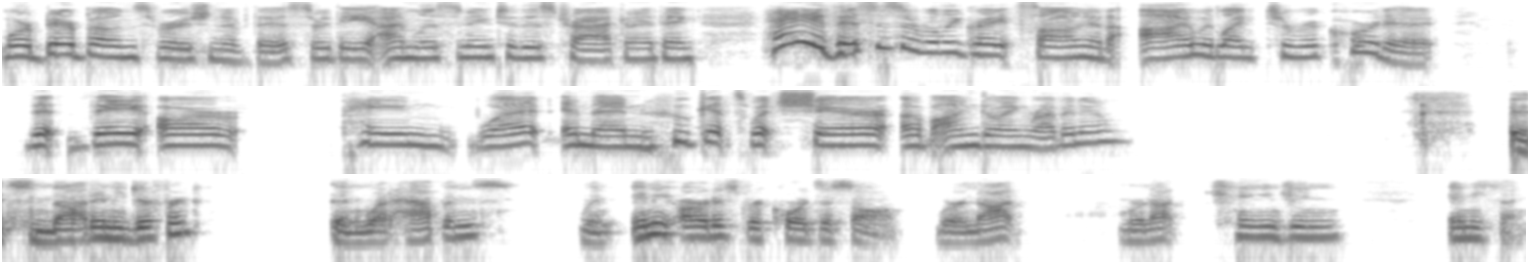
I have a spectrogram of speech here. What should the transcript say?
more bare bones version of this, or the I'm listening to this track and I think, hey, this is a really great song, and I would like to record it. That they are paying what, and then who gets what share of ongoing revenue? It's not any different than what happens when any artist records a song. We're not we're not changing anything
